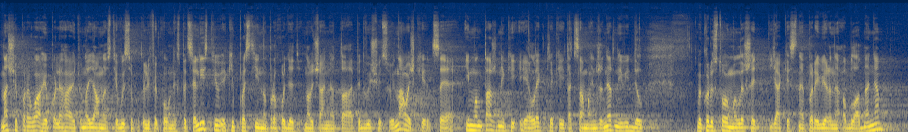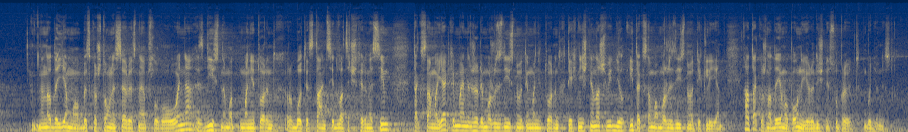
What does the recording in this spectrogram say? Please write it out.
Наші переваги полягають у наявності висококваліфікованих спеціалістів, які постійно проходять навчання та підвищують свої навички. Це і монтажники, і електрики, і так само інженерний відділ. Використовуємо лише якісне перевірене обладнання. Надаємо безкоштовне сервісне обслуговування, здійснюємо моніторинг роботи станції 24 на 7, так само, як і менеджери можуть здійснювати моніторинг, технічний наш відділ, і так само може здійснювати клієнт. А також надаємо повний юридичний супровід будівництва.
